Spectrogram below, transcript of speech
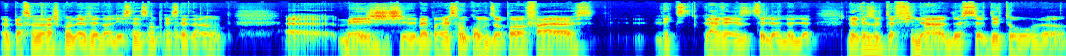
un personnage qu'on avait dans les saisons précédentes. Euh, mais j'ai l'impression qu'on nous a pas offert la, le, le, le, résultat final de ce détour-là.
